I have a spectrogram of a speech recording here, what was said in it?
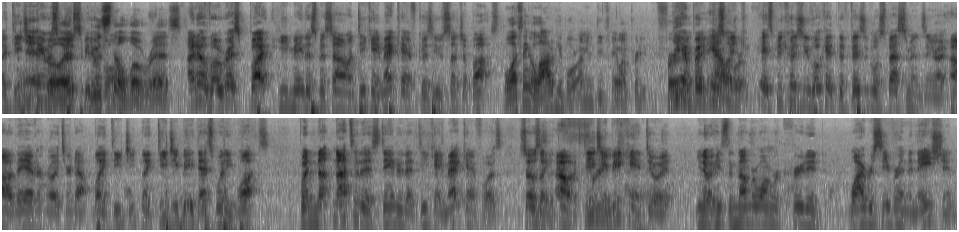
Like DGB yeah, was but like, supposed to be he the was bull. still low risk. I know, low risk, but he made us miss out on DK Metcalf because he was such a bust. Well, I think a lot of people. I mean, DK went pretty further. yeah, but like, it's, it's because you look at the physical specimens and you're like, oh, they haven't really turned out like DG, like DGB. That's what he was, but not not to the standard that DK Metcalf was. So I was like, oh, if freak. DGB can't do it, you know, he's the number one recruited wide receiver in the nation,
